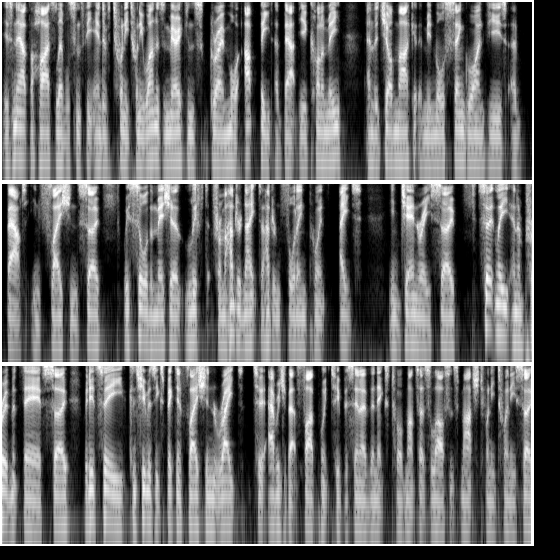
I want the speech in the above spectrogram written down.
is now at the highest level since the end of 2021 as Americans grow more upbeat about the economy and the job market amid more sanguine views about inflation. So we saw the measure lift from 108 to 114.8 in January. So certainly an improvement there. So we did see consumers expect inflation rate to average about 5.2% over the next 12 months. That's the lowest since March 2020. So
